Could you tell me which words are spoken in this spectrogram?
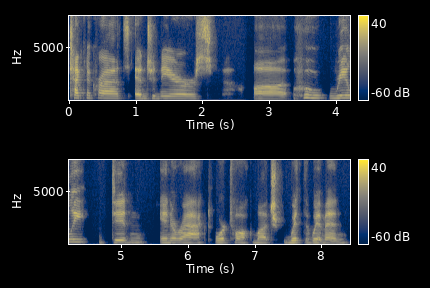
technocrats, engineers uh, who really didn't interact or talk much with the women.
